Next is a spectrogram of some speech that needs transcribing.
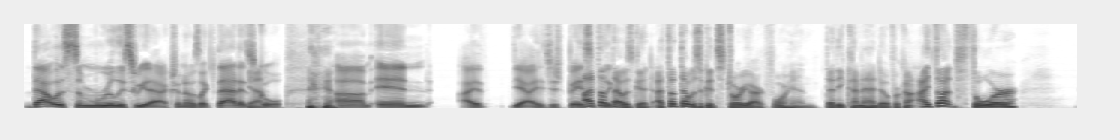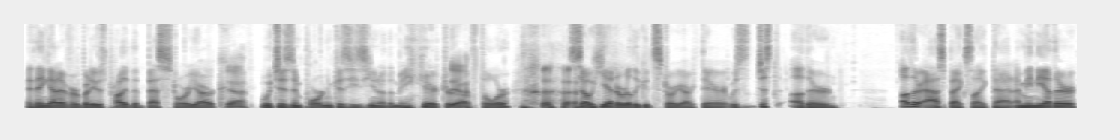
that was some really sweet action. I was like, that is Yeah. cool. Um, and I, yeah, he just basically. I thought that was good. I thought that was a good story arc for him that he kind of had to overcome. I thought Thor, I think out of everybody, was probably the best story arc. Yeah. Which is important because he's, you know, the main character Yeah. of Thor. so he had a really good story arc there. It was just other other aspects like that. I mean, the other,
